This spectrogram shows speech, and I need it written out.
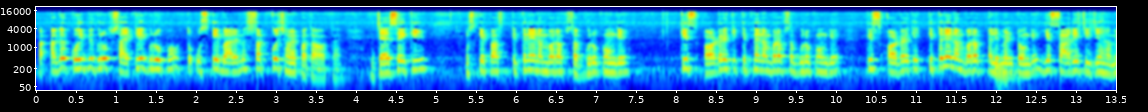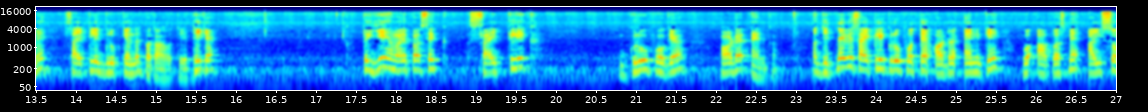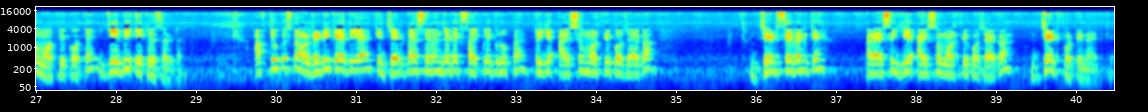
और अगर कोई भी ग्रुप साइक्लिक ग्रुप हो तो उसके बारे में सब कुछ हमें पता होता है। जैसे कि उसके पास कितने नंबर ऑफ़ सब ग्रुप होंगे, किस ऑर्डर के कितने नंबर ऑफ़ सब ग्रुप होंगे, किस ऑर्डर के कितने नंबर ऑफ़ एलिमेंट होंगे, ये सारी चीज़ें हमें साइक्लिक ग्रुप के अंदर पता होती है, ठीक है? तो ये हमारे पास एक साइक्लिक ग्रुप हो गया ऑर्डर एन का। और जितने भी साइक्लिक ग्रुप होते हैं ऑर्डर एन के, वो आपस में आइसोमॉर्फिक होते हैं। ये भी एक रिज़ल्ट है। अब क्योंकि उसने ऑलरेडी कह दिया है कि जेड बाय सेवन जेड एक साइक्लिक ग्रुप है तो ये आइसोमॉर्फिक हो जाएगा जेड सेवन के, और ऐसे ये आइसोमॉर्फिक हो जाएगा जेड फोर्टी नाइन के।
